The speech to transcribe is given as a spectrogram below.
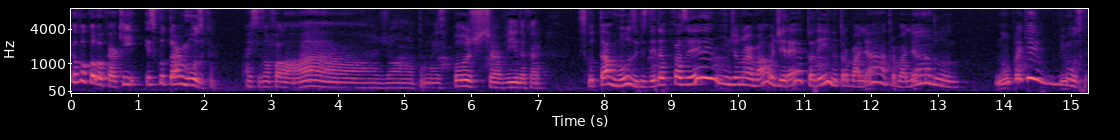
Eu vou colocar aqui escutar música. Aí vocês vão falar, ah, Jonathan, mas poxa vida, cara. Escutar música, isso daí dá pra fazer um dia normal, direto ali, não trabalhar, trabalhando. Não pra que música?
